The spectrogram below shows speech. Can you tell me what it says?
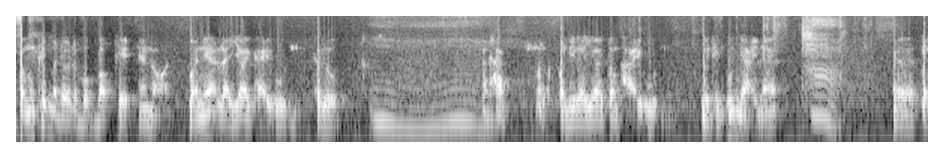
เพราะมันขึ้นมาโดยระบบบล็อกเทรดแน่นอน วันนี้รายย่อยขายหุ้นสรุปอืมนะครับ วันนี้รายย่อยต้องขายหุ้นไม่ถึงหุ้นใหญ่นะค่ะเออแต่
